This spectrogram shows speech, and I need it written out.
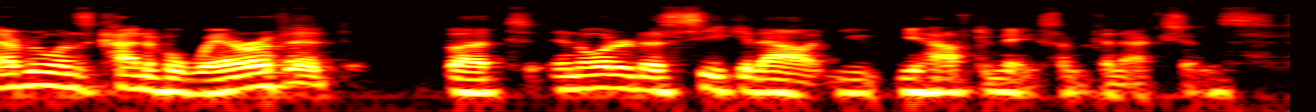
everyone's kind of aware of it, but in order to seek it out, you, you have to make some connections.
